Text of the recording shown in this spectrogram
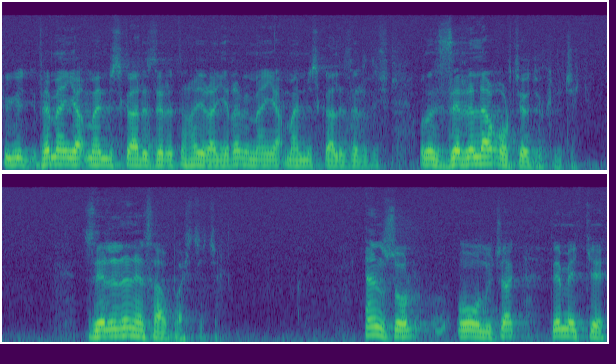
Çünkü femen yapmel miskale zerretin hayran yara ve men yapmel miskale zerretin. Ona zerreler ortaya dökülecek. Zerrelerin hesabı başlayacak. En zor o olacak. Demek ki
